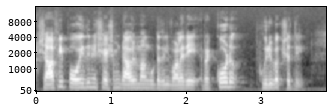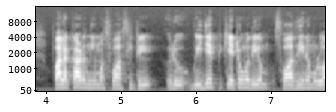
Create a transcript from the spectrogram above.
ഷാഫി പോയതിനു ശേഷം രാഹുൽ മാങ്കൂട്ടത്തിൽ വളരെ റെക്കോർഡ് ഭൂരിപക്ഷത്തിൽ പാലക്കാട് നിയമസഭാ സീറ്റിൽ ഒരു ബി ജെ പിക്ക് ഏറ്റവും അധികം സ്വാധീനമുള്ള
